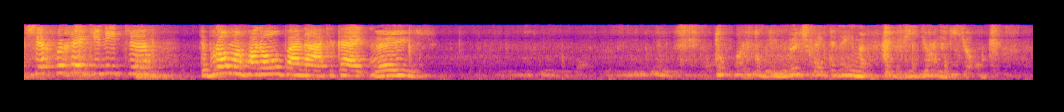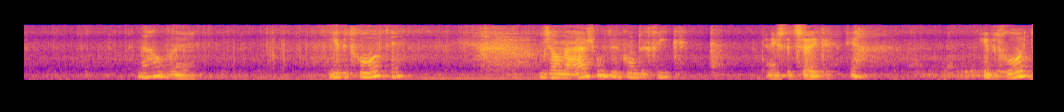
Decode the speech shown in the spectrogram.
Zeg, vergeet je niet de brommen van opa na te kijken. Nee. Mee te nemen. Geef die jongen idioot. Nou, eh... je hebt het gehoord, hè? Je zal naar huis moeten, er komt een Griek. En is het zeker? Ja. Je hebt het gehoord.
